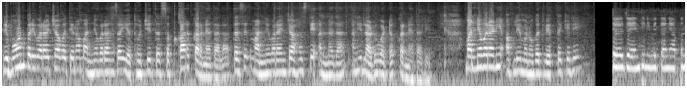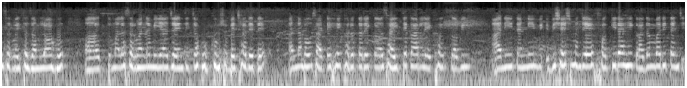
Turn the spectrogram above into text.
त्रिभुवन परिवाराच्या वतीनं मान्यवरांचा यथोचित सत्कार करण्यात आला. तसेच मान्यवरांच्या हस्ते अन्नदान आणि लाडू वाटप करण्यात आले. मान्यवरांनी आपले मनोगत व्यक्त केले. जयंती निमित्ताने आपण सर्व इथं जमलो आहोत. तुम्हाला सर्वांना मी या जयंतीच्या खूप खूप शुभेच्छा देते. अण्णाभाऊ साठे हे खरं तर एक साहित्यकार लेखक कवी आणि त्यांनी वि- विशेष म्हणजे फकीरा ही कादंबरी त्यांची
